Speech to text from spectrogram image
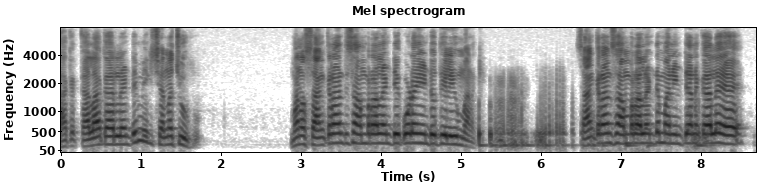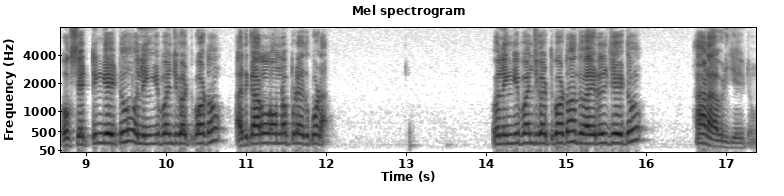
కాక కళాకారులు అంటే మీకు చిన్న చూపు. మన సంక్రాంతి సంబరాలంటే కూడా ఏంటో తెలియదు మనకి. సంక్రాంతి సంబరాలంటే మన ఇంటి వెనకాలే ఒక సెట్టింగ్ వేయటం లింగి పంచి కట్టుకోవటం అధికారంలో ఉన్నప్పుడు అది కూడా. ఓ లింగి పంచి కట్టుకోవటం అది వైరల్ చేయటం హడావిడి చేయటం.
